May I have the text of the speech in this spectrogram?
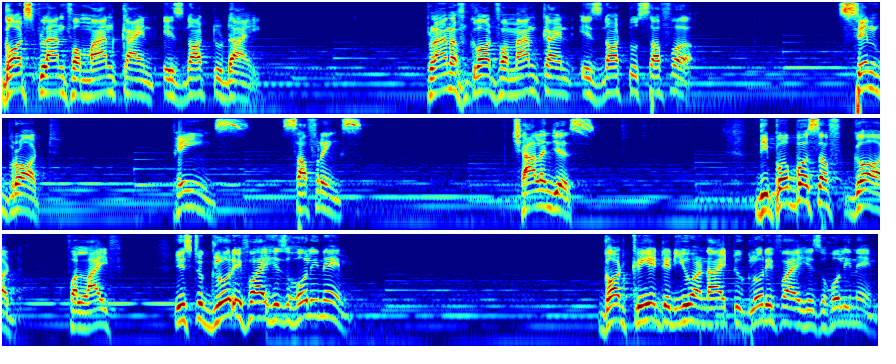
God's plan for mankind is not to die. Plan of God for mankind is not to suffer. Sin brought pains, sufferings, challenges. The purpose of God for life is to glorify His holy name. God created you and I to glorify His holy name.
